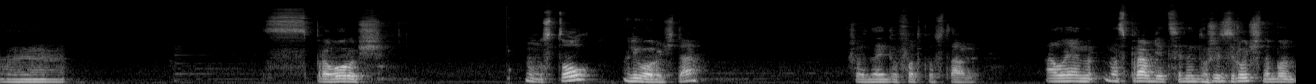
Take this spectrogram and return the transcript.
Е, з праворуч. Ну, ствол ліворуч, так? Да? Що знайду фотку вставлю. Але насправді це не дуже зручно, бо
